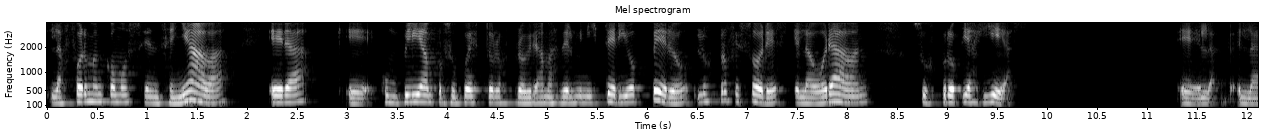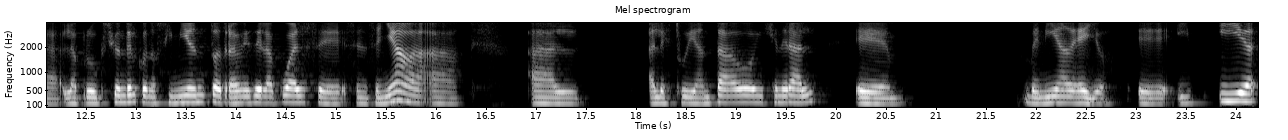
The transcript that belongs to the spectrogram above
la forma en cómo se enseñaba era, cumplían por supuesto los programas del ministerio, pero los profesores elaboraban sus propias guías. la, producción del conocimiento a través de la cual se, enseñaba al al estudiantado en general eh, venía de ellos. Eh, y, y eh,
